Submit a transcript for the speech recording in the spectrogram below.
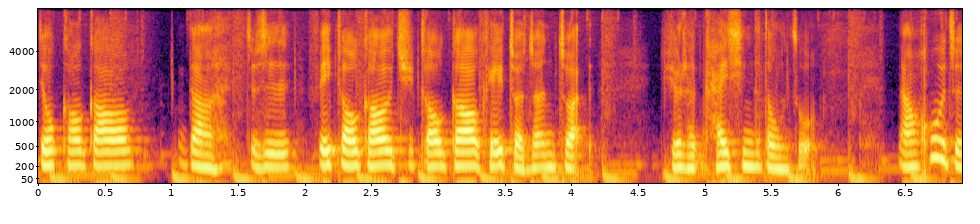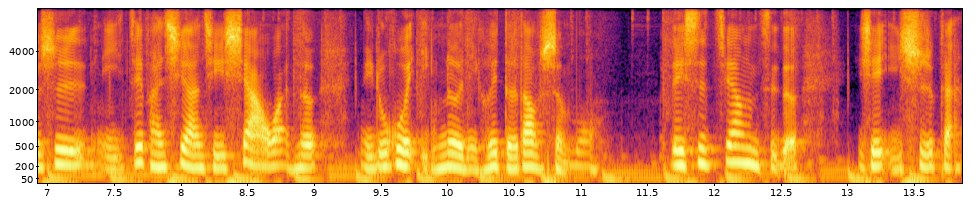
丢高高。对，就是飞高高、举高高，可以转转转，觉得很开心的动作。然后或者是你这盘西洋棋下完了，你如果赢了，你会得到什么？类似这样子的一些仪式感。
